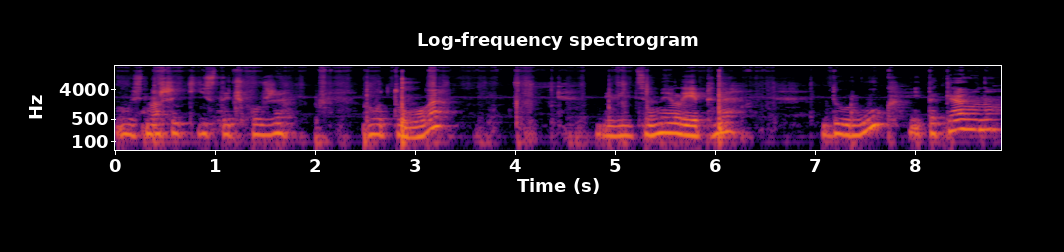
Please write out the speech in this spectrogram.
Ось наше тістечко вже готове. Дивіться, не липне до рук і таке воно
